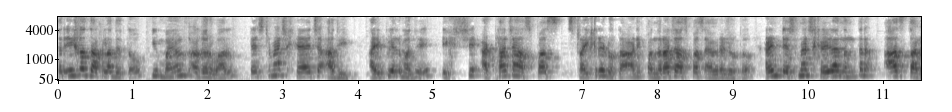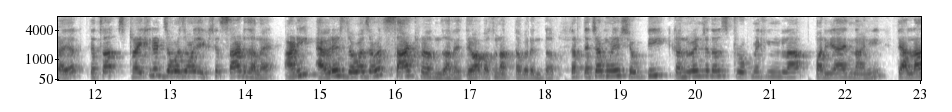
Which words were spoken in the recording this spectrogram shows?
तर एकच दाखला देतो की मयंक अगरवाल टेस्ट मॅच खेळायच्या आधी आय पी एलमध्ये एकशे अठराच्या आसपास स्ट्राईक रेट होता आणि पंधराच्या आसपास ऍव्हरेज होतं. आणि टेस्ट मॅच खेळल्यानंतर आज तागायत त्याचा स्ट्राईक रेट जवळजवळ एकशे साठ झालाय आणि ऍव्हरेज जवळजवळ साठ रन झालाय तेव्हापासून आतापर्यंत तर त्याच्यामुळे शेवटी कन्व्हेन्शनल स्ट्रोक मेकिंगला पर्याय नाही त्याला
